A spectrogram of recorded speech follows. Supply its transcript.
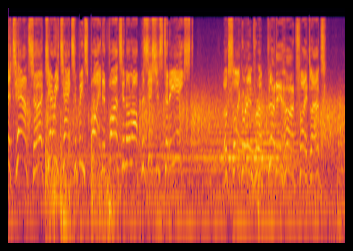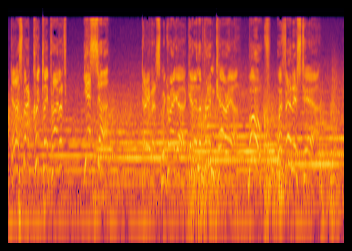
Into town, sir. Jerry tanks have been spotted advancing on our positions to the east. Looks like we're in for a bloody hard fight, lads. Get us back quickly, Private. Yes, sir. Davis, McGregor, get in the Bren carrier. Move! We're finished here.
